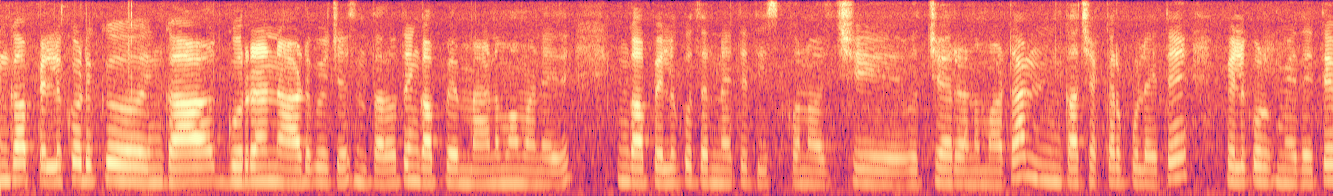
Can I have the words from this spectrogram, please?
ఇంకా పెళ్ళికొడుకు ఇంకా గుర్రాన్ని ఆడిపించేసిన తర్వాత ఇంకా మేనమామ అనేది ఇంకా పెళ్ళికూతురుని అయితే తీసుకొని వచ్చి వచ్చారనమాట ఇంకా చక్కెర పూలు అయితే పెళ్ళికొడుకు మీద అయితే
